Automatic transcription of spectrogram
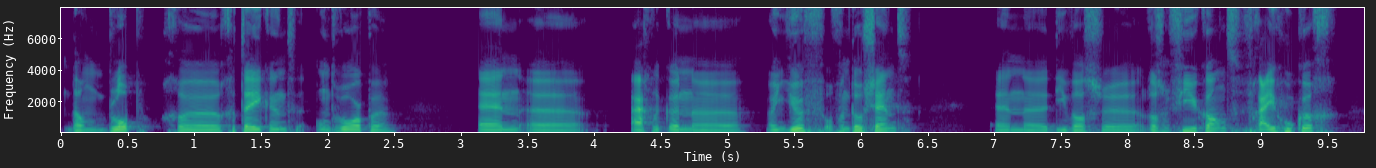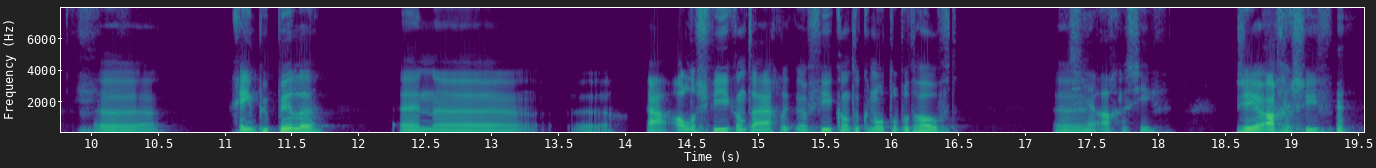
dan Blob ge- getekend, ontworpen. En eh, eigenlijk een, eh, een juf of een docent. En eh, die was, eh, was een vierkant, vrij hoekig. eh, geen pupillen. En eh, eh, ja, alles vierkant eigenlijk. Een vierkante knot op het hoofd. Eh, heel agressief. zeer agressief.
